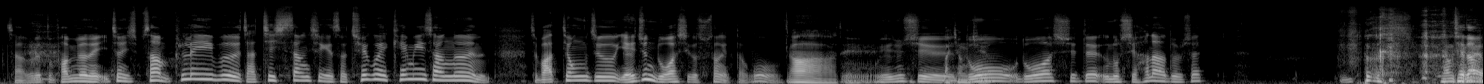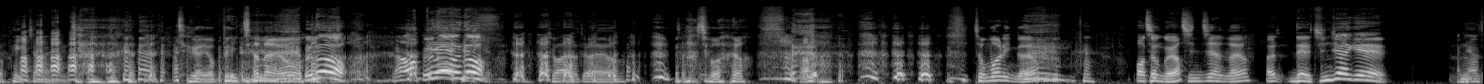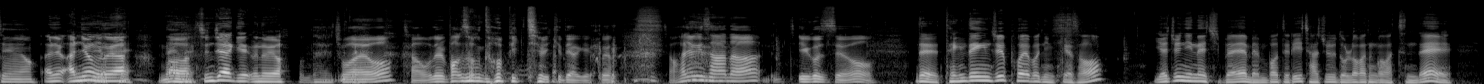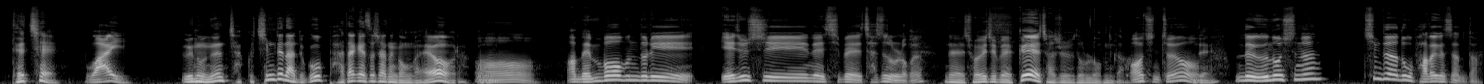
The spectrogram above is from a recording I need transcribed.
자, 그리고 또 반면에 2023 플레이브 자체 시상식에서 최고의 케미상은 마형즈 예준 노아 씨가 수상했다고. 아 네. 오, 예준 씨, 마형즈요? 노 노아 씨 대 은호 씨 하나 둘 셋. 형 제가 옆에 있잖아요. 제가 옆에 있잖아요. 은호 아. 은호 은호 좋아요, 좋아요. 자, 좋아요. 아, 정말인가요? 어떤 거요? 진지한가요? 아, 네 진지하게 안녕하세요. 안녕 안녕 은호야. 네, 어, 네. 진지하게 은호요 네, 좋아요. 자, 오늘 방송도 빅재밌게 기대하겠고요. 자, 환영 인사 하나 읽어주세요. 네, 댕댕즈 포에버님께서 예준이네 집에 멤버들이 자주 놀러 가는 것 같은데 대체 why 은호는 자꾸 침대 놔두고 바닥에서 자는 건가요? 라고. 어, 아 멤버분들이 예준 씨네 집에 자주 놀러 가요? 네, 저희 집에 꽤 자주 놀러 옵니다. 아 진짜요? 네, 근데 은호 씨는 침대 놔두고 바닥에서 잔다.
